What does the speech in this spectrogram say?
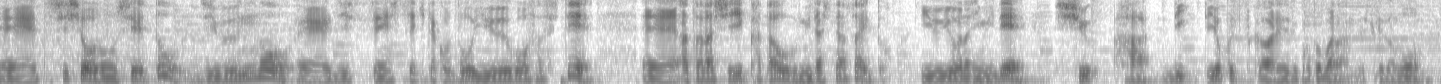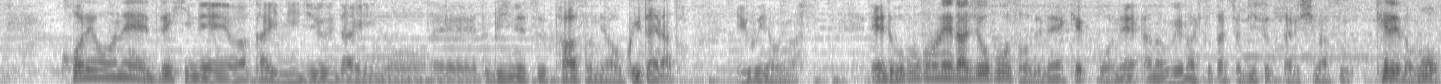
えーと、師匠の教えと自分の、えー、実践してきたことを融合させて、えー、新しい型を生み出しなさいというような意味で主張りってよく使われる言葉なんですけどもこれをね是非ね若い20代の、えーと、ビジネスパーソンには送りたいなというふうに思います。えーと、僕もこのねラジオ放送でね結構ねあの上の人たちをディスったりしますけれども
